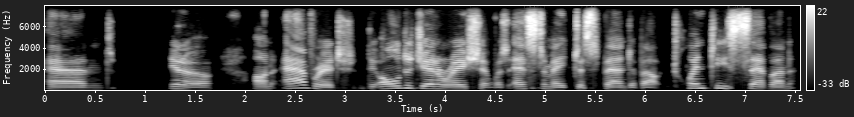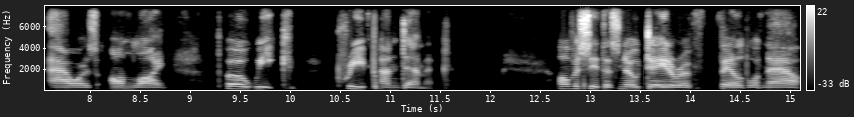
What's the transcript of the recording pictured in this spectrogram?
and you know, on average, the older generation was estimated to spend about 27 hours online per week pre pandemic. Obviously, there's no data available now.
